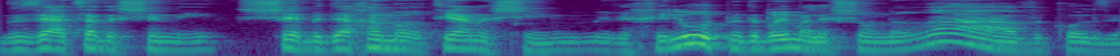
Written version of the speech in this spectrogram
וזה הצד השני, שבדרך כלל מרתיע אנשים מרכילות, מדברים על לשון הרע וכל זה.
